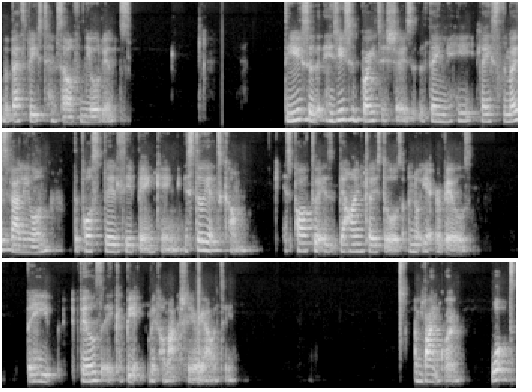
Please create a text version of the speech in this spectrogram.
Macbeth speaks to himself and the audience. The use of his use of greatest shows that the thing he places the most value on, the possibility of being king, is still yet to come. His path to it is behind closed doors and not yet revealed, but he feels that it could be become actually a reality. And Banquo, what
